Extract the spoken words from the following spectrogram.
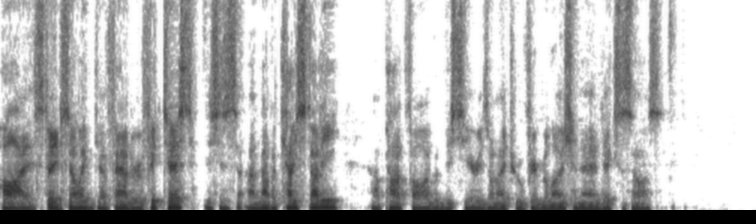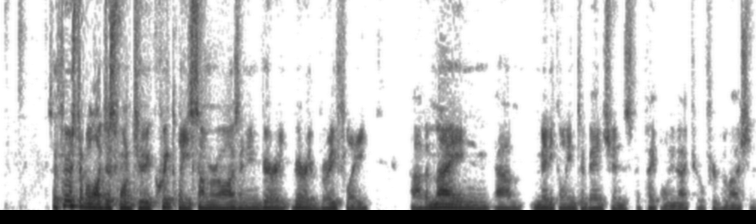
Hi, Steve Selig, founder of FitTest. This is another case study, uh, part five of this series on atrial fibrillation and exercise. So first of all, I just want to quickly summarise and in very, very briefly, uh, the main um, medical interventions for people in atrial fibrillation.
